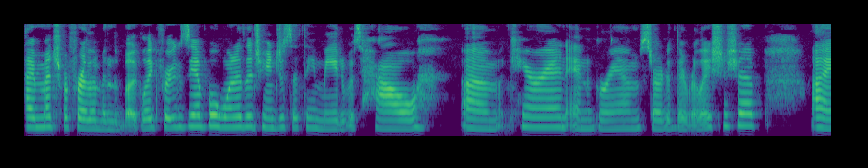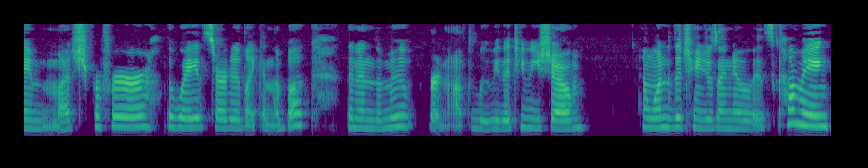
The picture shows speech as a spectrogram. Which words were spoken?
I much prefer them in the book. Like, for example, one of the changes that they made was how um, Karen and Graham started their relationship. I much prefer the way it started, like in the book, than in the movie, or not the movie, the TV show. And one of the changes I know is coming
